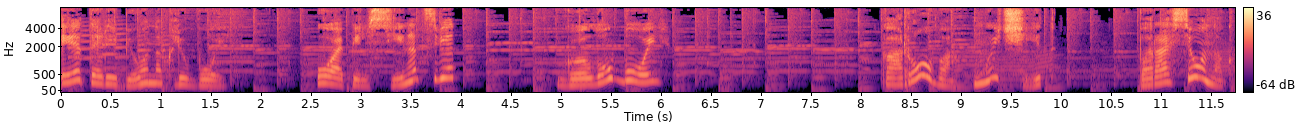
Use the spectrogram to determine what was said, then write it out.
это ребенок любой. У апельсина цвет голубой. Корова мычит, поросенок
